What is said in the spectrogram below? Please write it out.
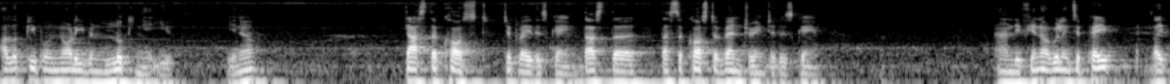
other people not even looking at you. You know. That's the cost to play this game. That's the that's the cost of entering into this game. And if you're not willing to pay, like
